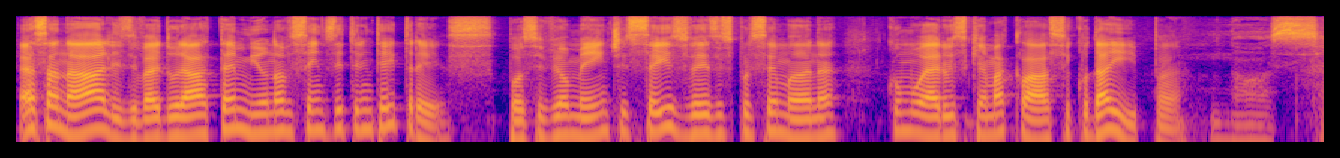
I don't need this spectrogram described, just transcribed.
Essa análise vai durar até 1933, possivelmente seis vezes por semana, como era o esquema clássico da IPA. Nossa.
